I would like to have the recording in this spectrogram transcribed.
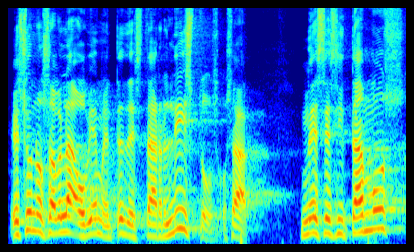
Eso nos habla obviamente de estar listos. O sea, necesitamos,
